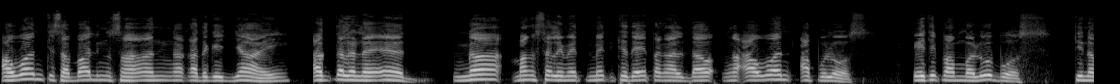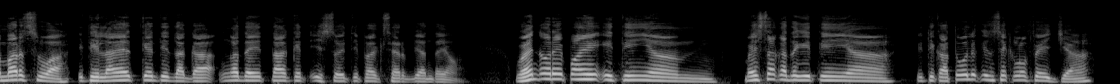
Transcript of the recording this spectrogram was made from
awan ti sabalin saan nga kadagidnyay, agtalanaed nga mang salimet-met iti daytangal daw nga awan apulos, iti pamalubos, tinamarswa, iti layat ken ti daga nga dayta ket iso iti pagserbyan tayo. When ore pa iti um, may sa kadagiti uh, iti Catholic Encyclopedia,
